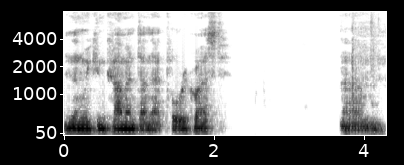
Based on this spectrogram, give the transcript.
And then we can comment on that pull request. Um,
